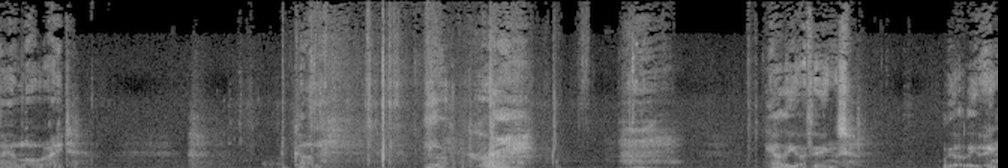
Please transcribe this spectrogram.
I am all right. Come. Gather your things. We are leaving.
